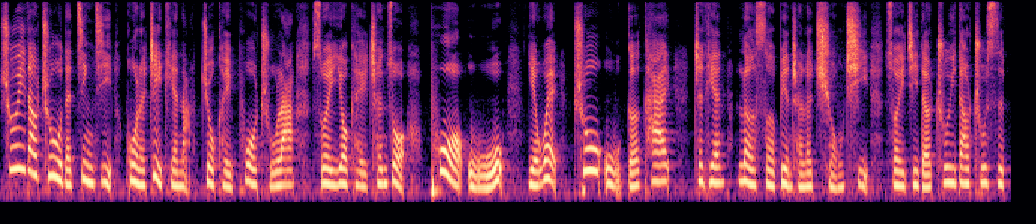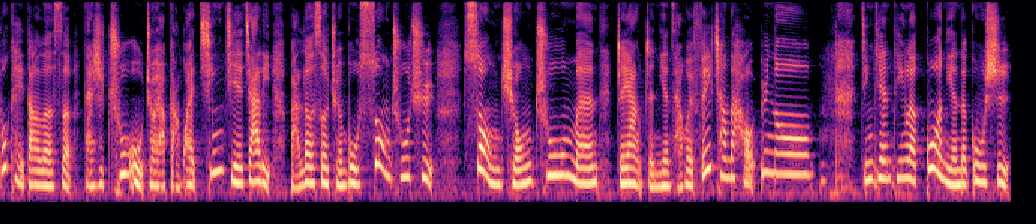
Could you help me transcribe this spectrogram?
初一到初五的禁忌过了这天呐、就可以破除啦，所以又可以称作破五，也为初五隔开。这天，垃圾变成了穷气，所以记得初一到初四不可以倒垃圾，但是初五就要赶快清洁家里，把垃圾全部送出去，送穷出门，这样整年才会非常的好运哦。今今天听了过年的故事，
